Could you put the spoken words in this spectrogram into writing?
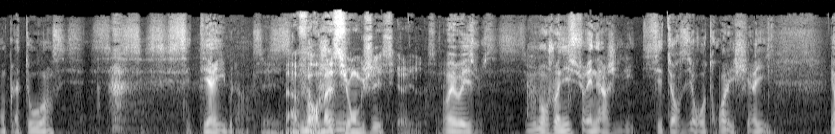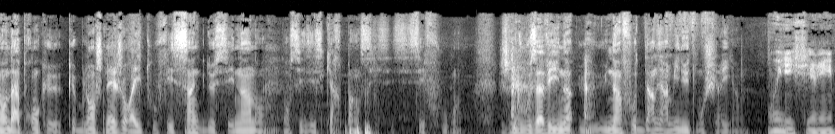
en plateau. Hein. C'est- terrible. hein. C'est- L'information que j'ai, Cyril. Oui, oui, je- si vous nous rejoignez sur Énergie, il est 17h03, les chéris. Et on apprend que, que Blanche-Neige aura étouffé cinq de ses nains dans, dans ses escarpins. C'est- fou. Hein. Gilles, vous avez une, une info de dernière minute, mon chéri. hein. Oui, chérie.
